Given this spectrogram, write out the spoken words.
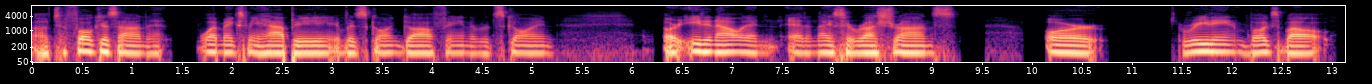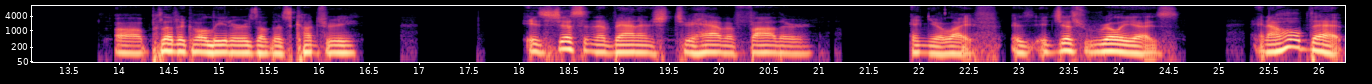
uh, to focus on what makes me happy. If it's going golfing, if it's going or eating out and at a nicer restaurants, or reading books about uh, political leaders of this country. It's just an advantage to have a father in your life. It, it just really is. And I hope that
